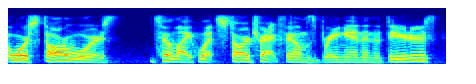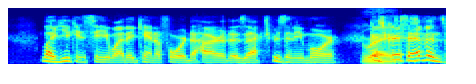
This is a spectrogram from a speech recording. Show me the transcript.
or Star Wars to like what Star Trek films bring in in the theaters, like you can see why they can't afford to hire those actors anymore. Because Right. Chris Evans,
